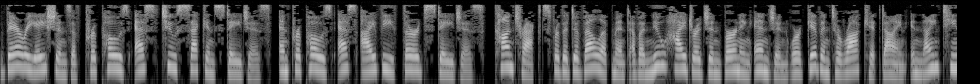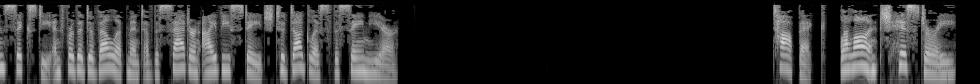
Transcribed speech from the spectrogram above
variations of proposed S2 second stages, and proposed SIV third stages. Contracts for the development of a new hydrogen-burning engine were given to Rocketdyne in 1960 and for the development of the Saturn IV stage to Douglas the same year. Topic: Launch history.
